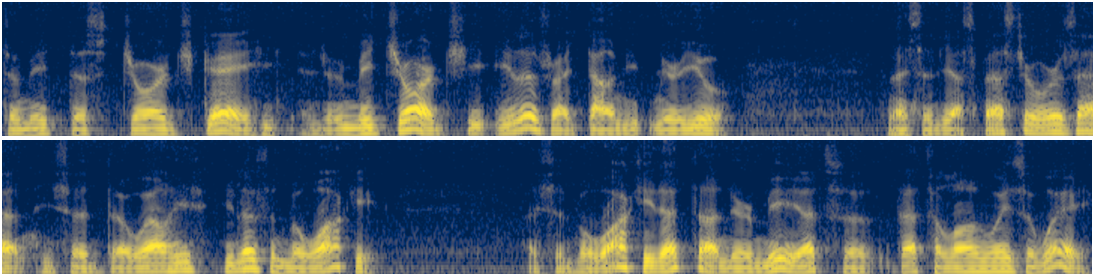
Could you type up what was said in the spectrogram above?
to meet this George Gaye. He, meet George. He, he lives right down near you. And I said, yes, Master, where's that? He said, uh, well, he, he lives in Milwaukee. I said, Milwaukee, that's not near me. That's a, that's a long ways away.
